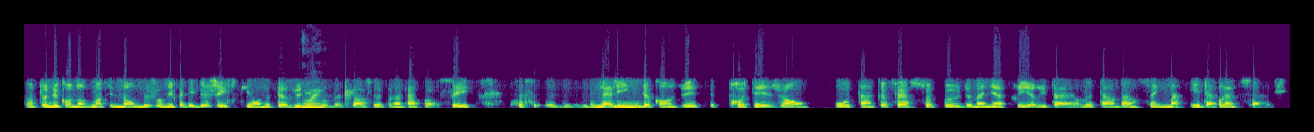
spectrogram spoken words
compte tenu qu'on a augmenté le nombre de journées pédagogiques, puis on a perdu des jours de classe le printemps passé, la ligne de conduite, c'est protégeons autant que faire se peut de manière prioritaire le temps d'enseignement et d'apprentissage.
